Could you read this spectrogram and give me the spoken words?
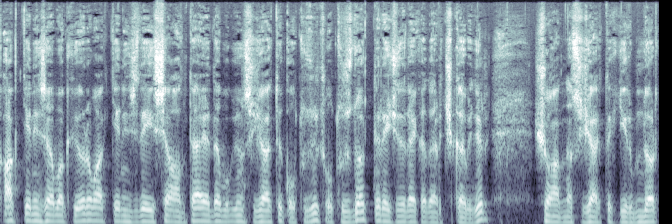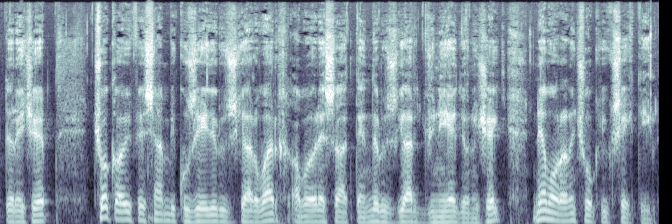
Akdeniz'e bakıyorum. Akdeniz'de ise Antalya'da bugün sıcaklık 33-34 derecelere kadar çıkabilir. Şu anda sıcaklık 24 derece. Çok hafif esen bir kuzeyli rüzgar var ama öyle saatlerinde rüzgar güneye dönecek. Nem oranı çok yüksek değil.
